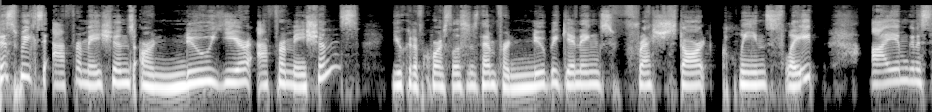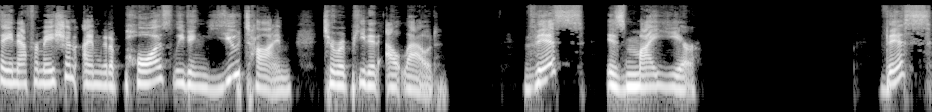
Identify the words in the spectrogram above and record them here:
This week's affirmations are New Year affirmations. You could, of course, listen to them for new beginnings, fresh start, clean slate. I am going to say an affirmation. I'm going to pause, leaving you time to repeat it out loud. This is my year. This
